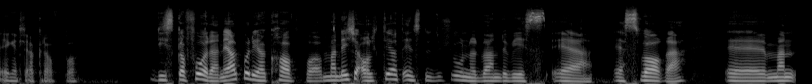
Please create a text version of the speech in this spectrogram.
egentlig har krav på? de skal få den hjelpa de har krav på, men det er ikke alltid at institusjon nødvendigvis er, er svaret. Eh, men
